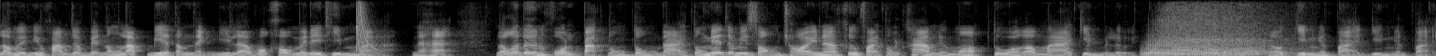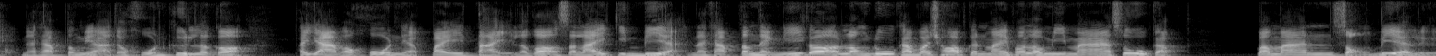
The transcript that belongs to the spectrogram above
เราไม่มีความจำเป็นต้องรับเบี้ยตำแหน่งนี้แล้วเพราะเขาไม่ได้ทิมมานะฮะเราก็เดินโคนปักตรงๆได้ ตรงนี้จะมี2ช้อยนะคือฝ่ายตรงข้ามเนี่ยมอบตัวก็เอาม้ากินไปเลย แล้วกินกันไปกินกันไปนะครับ ตรงนี้อาจจะโคนขึ้นแล้วก็พยายามเอาโคนเนี่ยไปไต่แล้วก็สไลด์กินเบี้ยนะครับตำแหน่งนี้ก็ลองดูครับว่าชอบกันไหมเพราะเรามีม้าสู้กับประมาณ 2 เบี้ย หรือ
